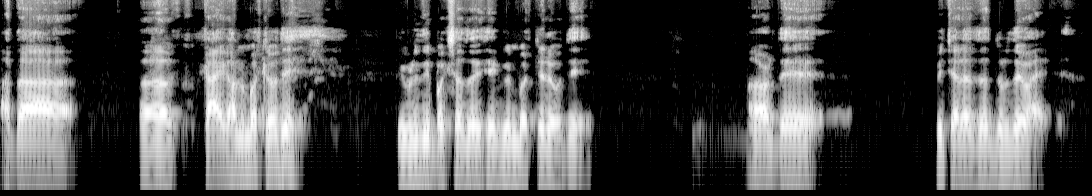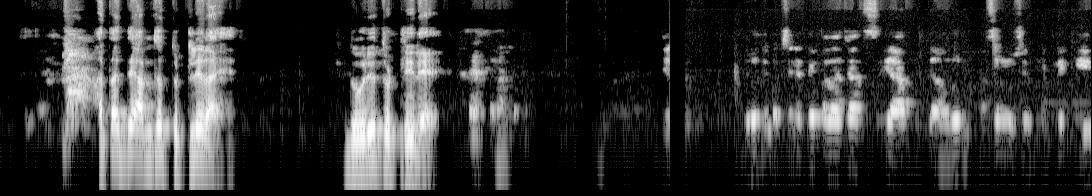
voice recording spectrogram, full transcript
आता काय घालून बसले होते? विरोधी पक्षाचं हे घेऊन बसलेले होते मला वाटते विचारायचं दुर्दैव आहे. आता ते आमचं तुटलेलं आहे. दोरी तुटलेली आहे. विरोधी पक्षनेते पदाच्याच या मुद्द्यावरून हसन मुश्रीफ म्हटले की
